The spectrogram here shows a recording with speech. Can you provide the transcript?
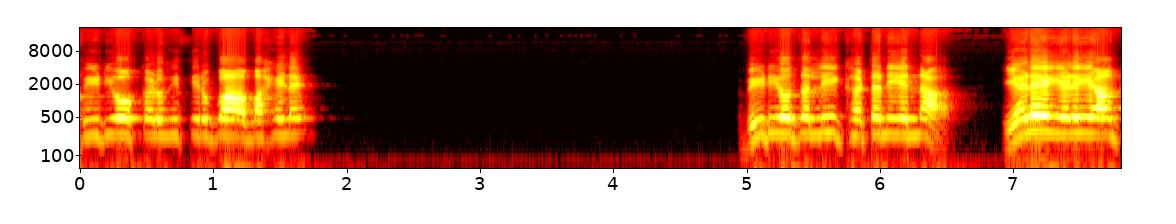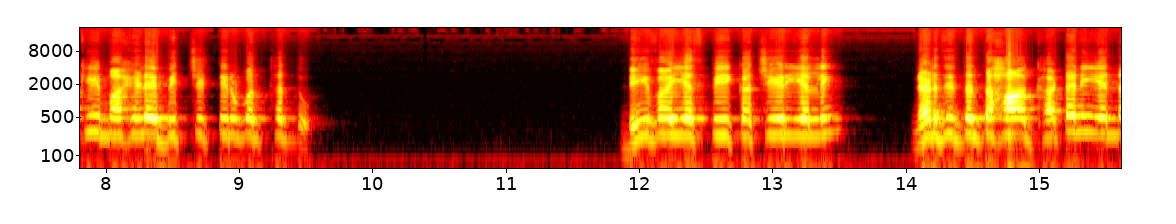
ವಿಡಿಯೋ ಕಳುಹಿಸಿರುವ ಮಹಿಳೆ. ವಿಡಿಯೋದಲ್ಲಿ ಘಟನೆಯನ್ನ ಎಳೆ ಎಳೆಯಾಗಿ ಮಹಿಳೆ ಬಿಚ್ಚಿಟ್ಟಿರುವಂಥದ್ದು. ಡಿವೈಎಸ್ಪಿ ಕಚೇರಿಯಲ್ಲಿ ನಡೆದಿದ್ದಂತಹ ಘಟನೆಯನ್ನ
